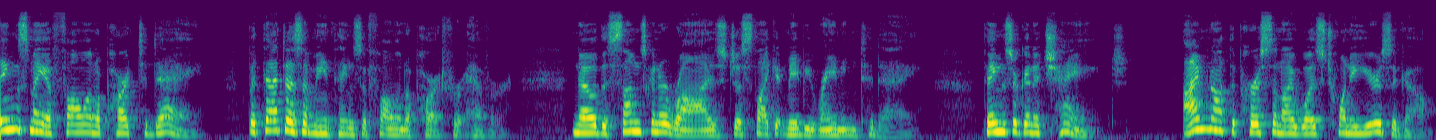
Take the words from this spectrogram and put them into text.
Things may have fallen apart today, but that doesn't mean things have fallen apart forever. No, the sun's going to rise just like it may be raining today. Things are going to change. I'm not the person I was 20 years ago.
